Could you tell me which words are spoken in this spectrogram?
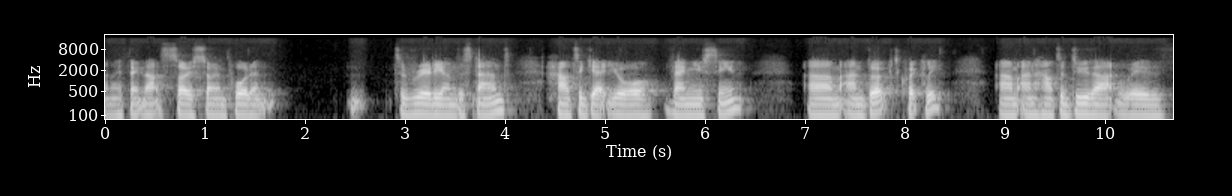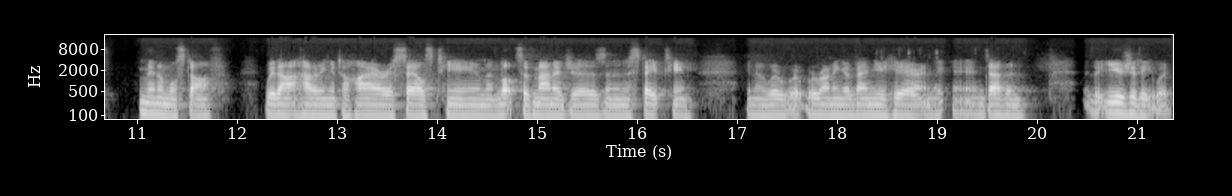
And I think that's so so important to really understand how to get your venue seen um, and booked quickly, um, and how to do that with minimal staff without having to hire a sales team and lots of managers and an estate team. You know, we're we're running a venue here in in Devon that usually would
